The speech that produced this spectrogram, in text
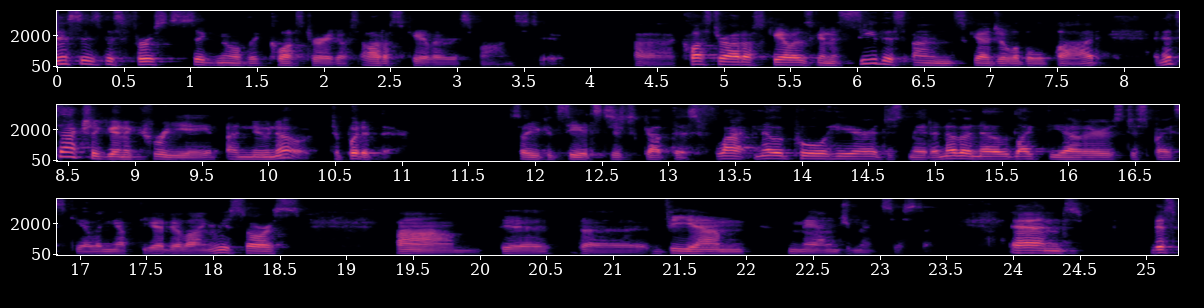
this is this first signal that cluster autoscaler responds to. Uh, cluster autoscaler is going to see this unschedulable pod, and it's actually going to create a new node to put it there. So you can see it's just got this flat node pool here. It just made another node like the others just by scaling up the underlying resource, um, the, the VM management system. And this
